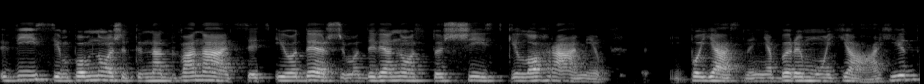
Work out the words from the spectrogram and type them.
8 помножити на 12 і одержимо 96 кілограмів. Пояснення беремо ягід.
